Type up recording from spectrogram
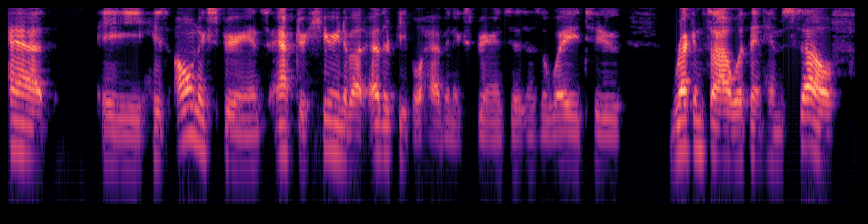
had a his own experience after hearing about other people having experiences as a way to reconcile within himself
